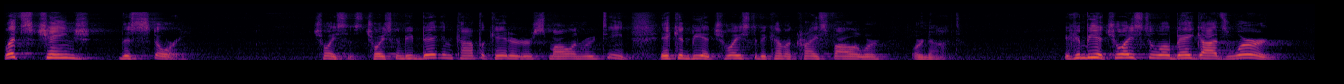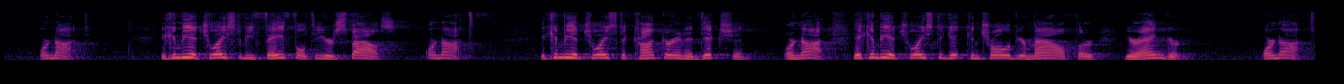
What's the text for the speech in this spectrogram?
Let's change this story. Choices. Choice can be big and complicated or small and routine. It can be a choice to become a Christ follower or not. It can be a choice to obey God's word or not. It can be a choice to be faithful to your spouse or not. It can be a choice to conquer an addiction or not. It can be a choice to get control of your mouth or your anger or not.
